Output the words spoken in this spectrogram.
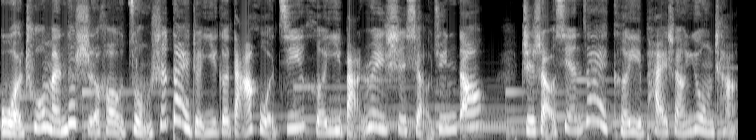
我出门的时候总是带着一个打火机和一把瑞士小军刀，至少现在可以派上用场。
